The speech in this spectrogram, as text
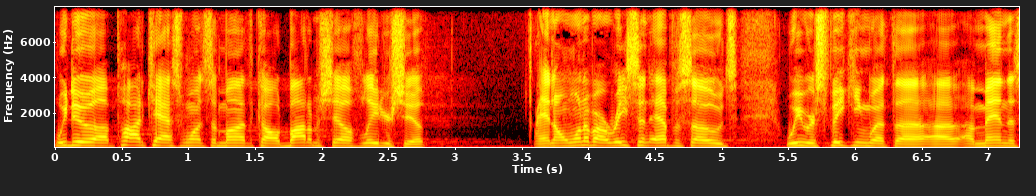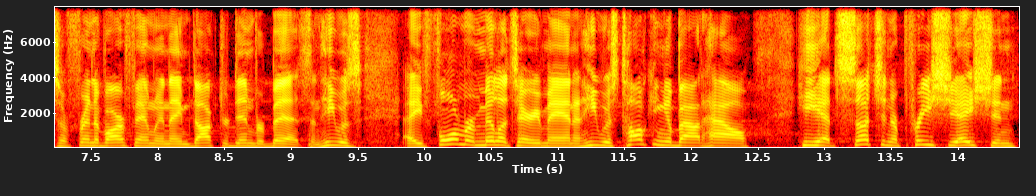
we do a podcast once a month called Bottom Shelf Leadership. And on one of our recent episodes, we were speaking with a, a, man that's a friend of our family named Dr. Denver Betts. And he was a former military man, and he was talking about how he had such an appreciation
